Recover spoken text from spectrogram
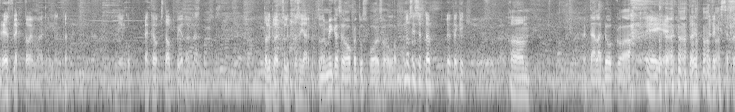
reflektoimaan ja tolle, että niinku, ehkä sitä oppii jotain. Tuo oli kyllä, se oli tosi järkyttävää. No mikä se opetus voisi olla? No siis, että jotenkin... Um, Että älä dokaa. ei, ei. Tai jotenkin se, että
